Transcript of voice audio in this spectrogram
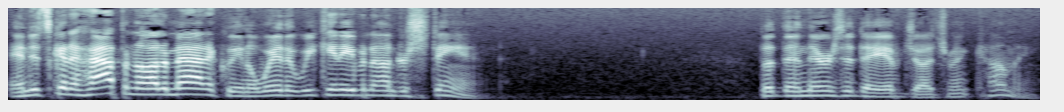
And it's going to happen automatically in a way that we can't even understand. But then there's a day of judgment coming.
